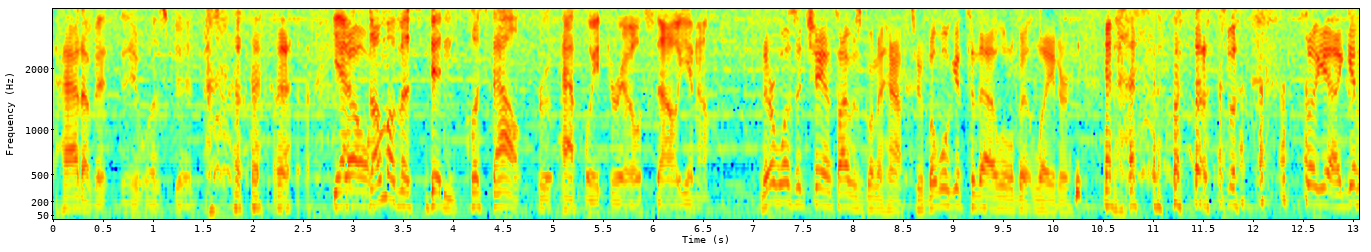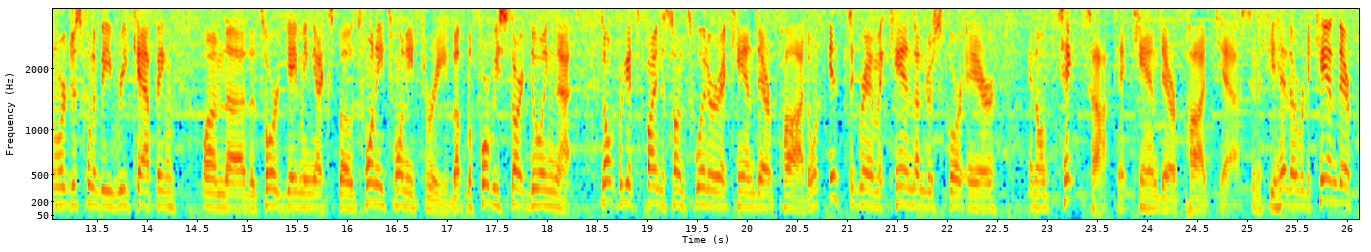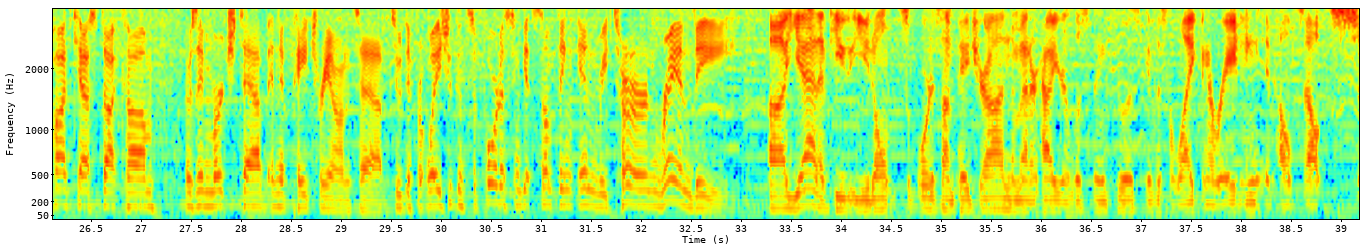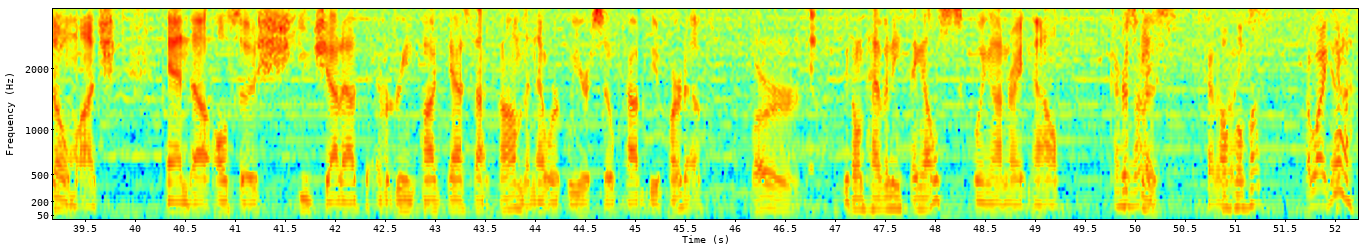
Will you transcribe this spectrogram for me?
had of it, it was good. Yeah, Well- some of us didn't puss out halfway through, so you know. There was a chance I was going to have to, but we'll get to that a little bit later. so, yeah, again, we're just going to be recapping on uh, the Torg Gaming Expo 2023. But before we start doing that, don't forget to find us on Twitter at Canned Air Pod, on Instagram at canned underscore air, and on TikTok at Canned Air Podcast. And if you head over to cannedairpodcast.com, there's a merch tab and a Patreon tab. Two different ways you can support us and get something in return. Randy. Uh, yeah, and if you you don't support us on Patreon, no matter how you're listening to us, give us a like and a rating. It helps out so much. And uh, also a huge shout out to evergreenpodcast.com, the network we are so proud to be a part of. Word. We don't have anything else going on right now. Kinda Christmas. nice. It's kind of Oh, nice. I like Yeah. it.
